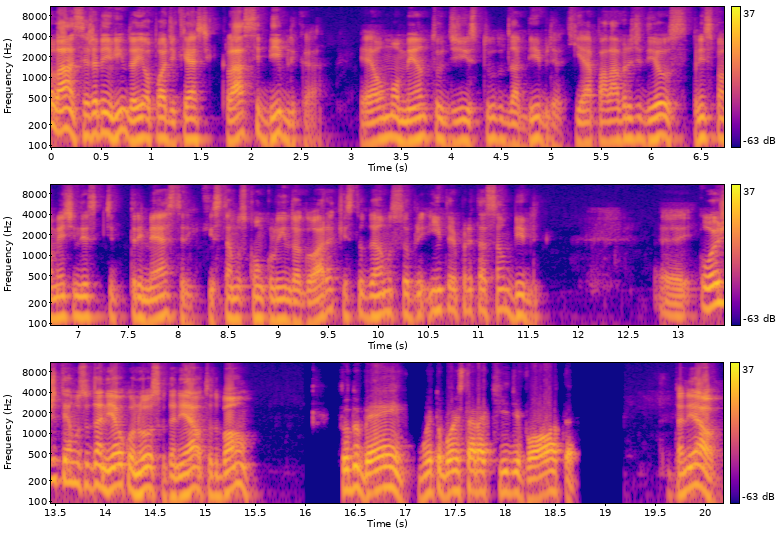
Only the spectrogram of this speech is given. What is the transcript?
Olá, seja bem-vindo aí ao podcast Classe Bíblica. É um momento de estudo da Bíblia, que é a palavra de Deus, principalmente neste trimestre que estamos concluindo agora, que estudamos sobre interpretação bíblica. É, hoje temos o Daniel conosco. Daniel, tudo bom? Tudo bem, muito bom estar aqui de volta. Daniel,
